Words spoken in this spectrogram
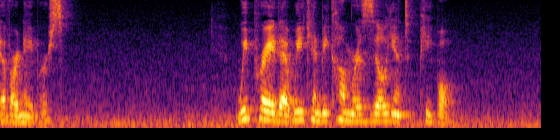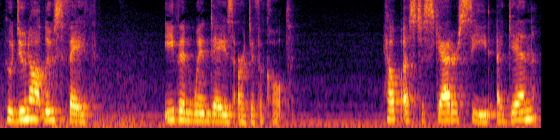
of our neighbors. We pray that we can become resilient people who do not lose faith even when days are difficult. Help us to scatter seed again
